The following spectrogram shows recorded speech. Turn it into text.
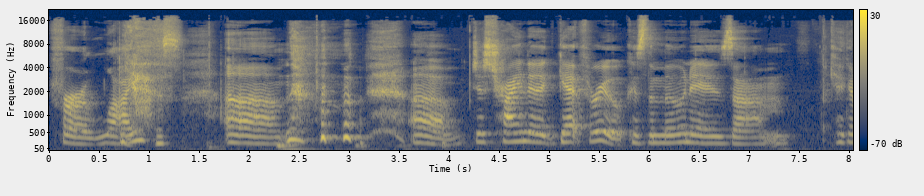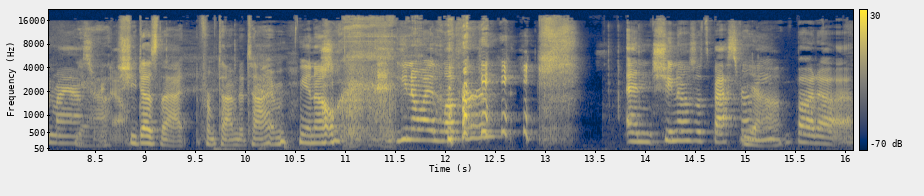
for life. um um just trying to get through because the moon is um kicking my ass right now She does that from time to time, you know. you know i love her and she knows what's best for Yeah. me but uh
